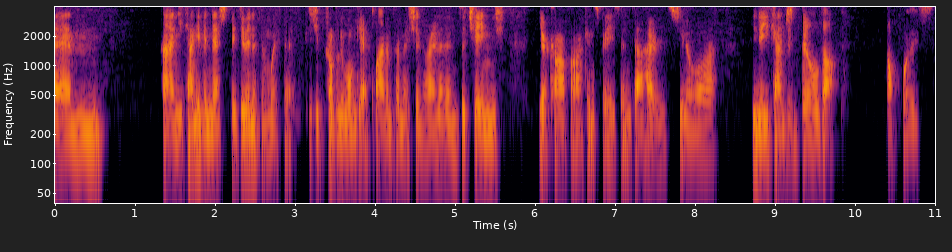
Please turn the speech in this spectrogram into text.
um, and you can't even necessarily do anything with it because you probably won't get planning permission or anything to change your car parking space into a house. You know, or you know you can't just build up upwards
